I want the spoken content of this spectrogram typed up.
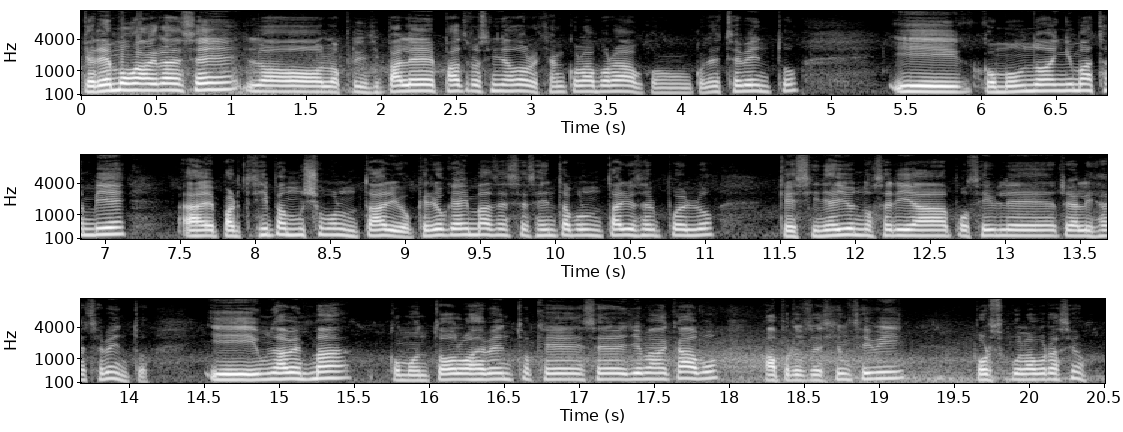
Queremos agradecer los, los principales patrocinadores que han colaborado con, este evento y como unos años más también eh, participan muchos voluntarios. Creo que hay más de 60 voluntarios del pueblo que sin ellos no sería posible realizar este evento. Y una vez más, como en todos los eventos que se llevan a cabo, a Protección Civil por su colaboración.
